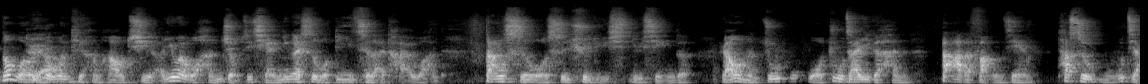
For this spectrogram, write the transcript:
那我有一个问题很好奇了，因为我很久之前应该是我第一次来台湾，当时我是去旅旅行的，然后我们住我住在一个很大的房间。它是五角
